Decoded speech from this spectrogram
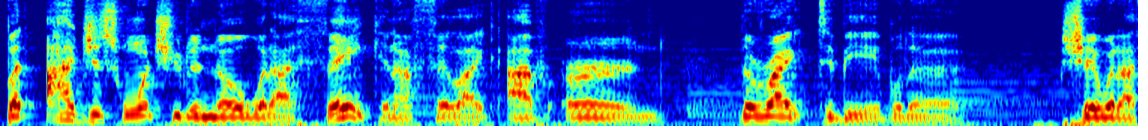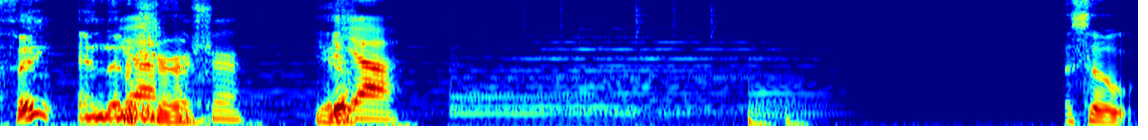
But I just want you to know what I think, and I feel like I've earned the right to be able to share what I think. And then yeah, sure. for sure. Yeah. Yeah. So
